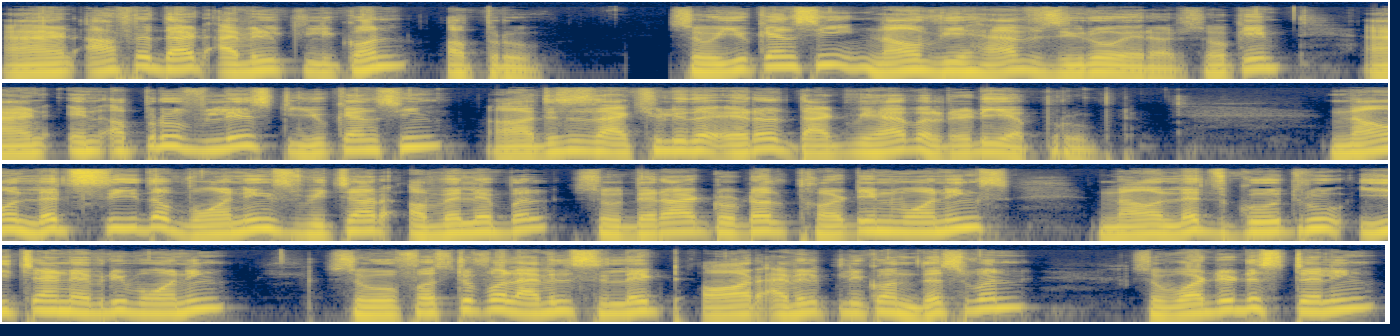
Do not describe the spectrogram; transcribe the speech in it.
and after that I will click on approve. So you can see now we have zero errors, okay? And in approve list, you can see uh, this is actually the error that we have already approved. Now let's see the warnings which are available. So there are total 13 warnings. Now let's go through each and every warning so first of all, I will select or I will click on this one. So what it is telling?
